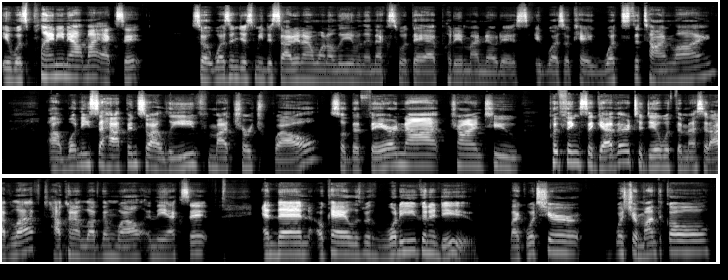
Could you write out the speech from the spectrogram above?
it was planning out my exit. So it wasn't just me deciding I want to leave and the next day I put in my notice. It was okay. What's the timeline? Uh, what needs to happen so I leave my church well, so that they're not trying to put things together to deal with the mess that I've left. How can I love them well in the exit? And then, okay, Elizabeth, what are you going to do? Like, what's your what's your month goal?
